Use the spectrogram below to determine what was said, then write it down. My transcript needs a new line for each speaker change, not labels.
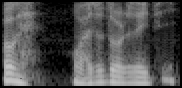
OK，我还是做了这一集。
